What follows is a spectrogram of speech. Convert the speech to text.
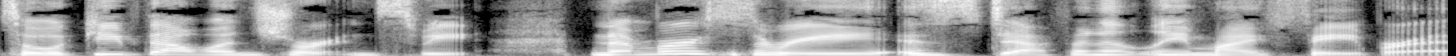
So we'll keep that one short and sweet. Number three is definitely my favorite.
